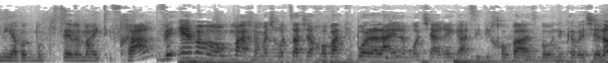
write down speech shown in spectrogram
מי הבקבוק כיסא ומה היא תבחר. ואווה ממש ממש רוצה שהחובה תיפול עליי, למרות שהרגע עשיתי חובה אז בואו נקווה שלא.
